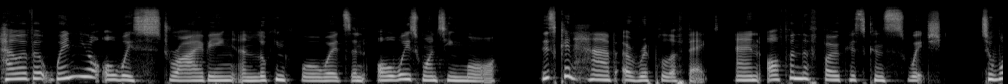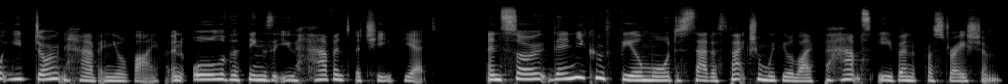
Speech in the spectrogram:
However, when you're always striving and looking forwards and always wanting more, this can have a ripple effect. And often the focus can switch to what you don't have in your life and all of the things that you haven't achieved yet. And so then you can feel more dissatisfaction with your life, perhaps even frustration.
